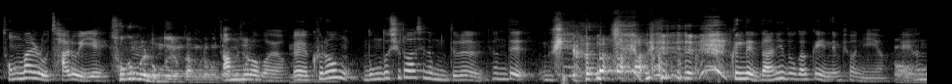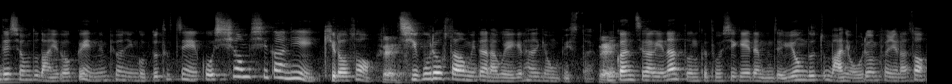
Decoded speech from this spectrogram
정말로 자료 이해 소금물 농도 이런 거 안 물어본다고 안? 물어봐요. 음. 네, 그런 농도 싫어하시는 분들은 현대 네. 근데 난이도가 꽤 있는 편이에요. 네, 어. 현대 시험도 난이도가 꽤 있는 편인 것도 특징이고 시험 시간이 길어서 네. 지구력 싸움이다라고 얘기를 하는 경우도 있어요. 네. 공간 지각이나 또는 그 도시계에 대한 문제 유형도 좀 많이 어려운 편이라서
